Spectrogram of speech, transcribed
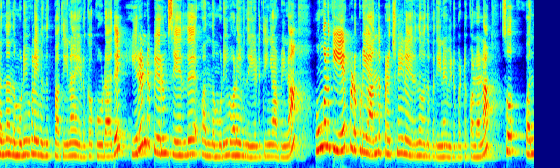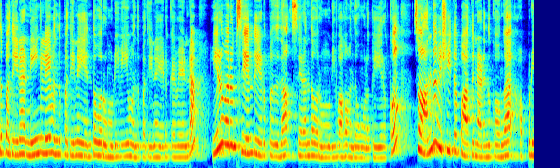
வந்து அந்த முடிவுகளை வந்து பார்த்தீங்கன்னா எடுக்கக்கூடாது. இரண்டு பேரும் சேர்ந்து அந்த முடிவுகளை வந்து எடுத்தீங்க அப்படின்னா உங்களுக்கு ஏற்படக்கூடிய அந்த பிரச்சனையில இருந்து வந்து பார்த்தீங்கன்னா விடுபட்டு கொள்ளலாம். ஸோ வந்து பார்த்தீங்கன்னா நீங்களே வந்து பார்த்தீங்கன்னா எந்த ஒரு முடிவையும் வந்து பார்த்தீங்கன்னா எடுக்க வேண்டாம். இருவரும் சேர்ந்து எடுப்பது தான் சிறந்த ஒரு முடிவாக வந்து உங்களுக்கு இருக்கும். ஸோ அந்த விஷயத்தை பார்த்து நடந்துக்கோங்க. அப்படி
